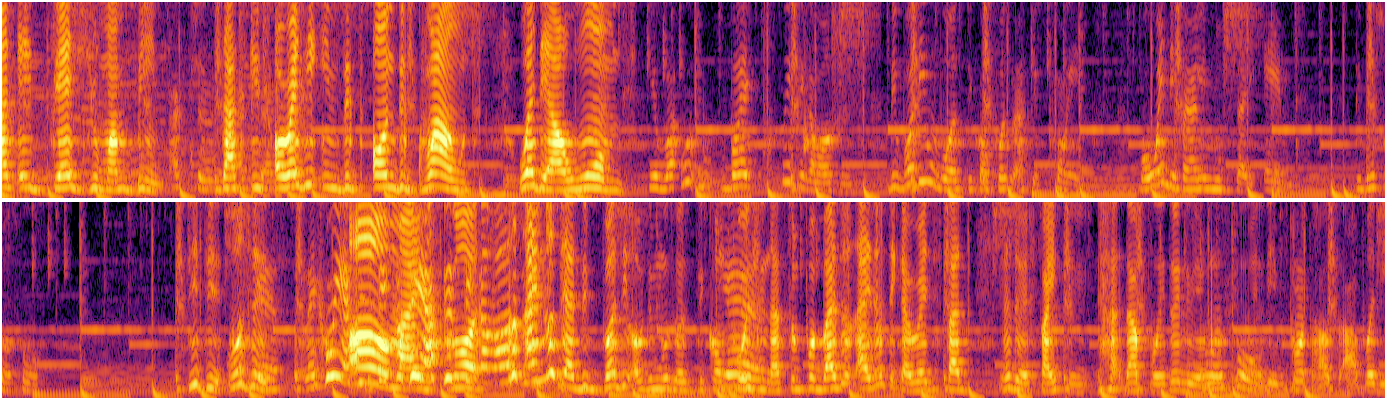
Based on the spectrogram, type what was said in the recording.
and a dead human being Actually. that is actually. already in the on the ground where there are worms Yeah, but, but, when you think about it, the body was decomposing at a point, but when they finally moved at the end, the moose was whole. Did it was it Yes, so like Oh actually think, my when you actually god! Because I know that the body of the moose was decomposing Yes. at some point, but I don't. I don't think I registered. You know they were fighting at that point when they were when they brought out our body.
